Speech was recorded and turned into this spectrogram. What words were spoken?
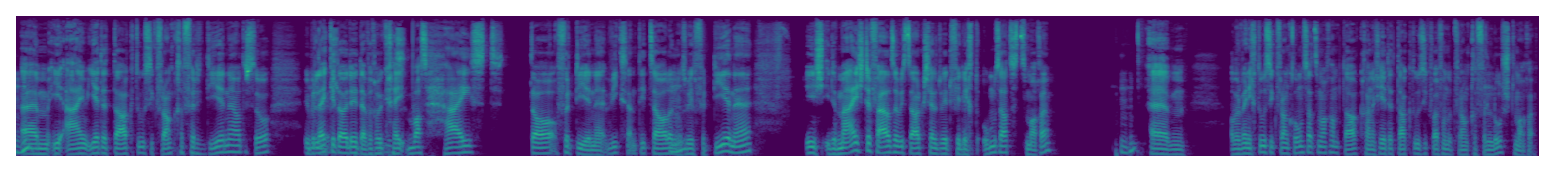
mhm. ähm, in einem, jeden Tag 1000 Franken verdienen oder so. Überlegt euch dort einfach wirklich, hey, was heisst da verdienen? Wie sehen die Zahlen mhm. aus? Weil verdienen ist in den meisten Fällen, so wie es dargestellt wird, vielleicht Umsatz zu machen. Mhm. Ähm, aber wenn ich 1000 Franken Umsatz mache am Tag, kann ich jeden Tag 1500 Franken Verlust machen.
